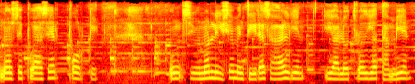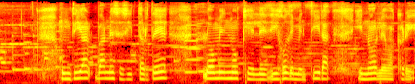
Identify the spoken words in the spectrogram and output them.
no se puede hacer porque si uno le dice mentiras a alguien y al otro día también un día va a necesitar de lo mismo que le dijo de mentiras y no le va a creer.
